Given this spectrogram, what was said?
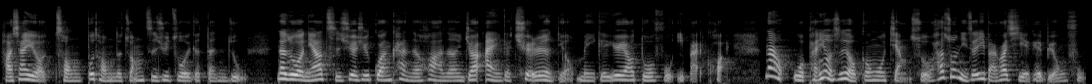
好像有从不同的装置去做一个登录，那如果你要持续的去观看的话呢，你就要按按一个确认有，每个月要多付一百块。那我朋友是有跟我讲说，他说你这一百块其实也可以不用付。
